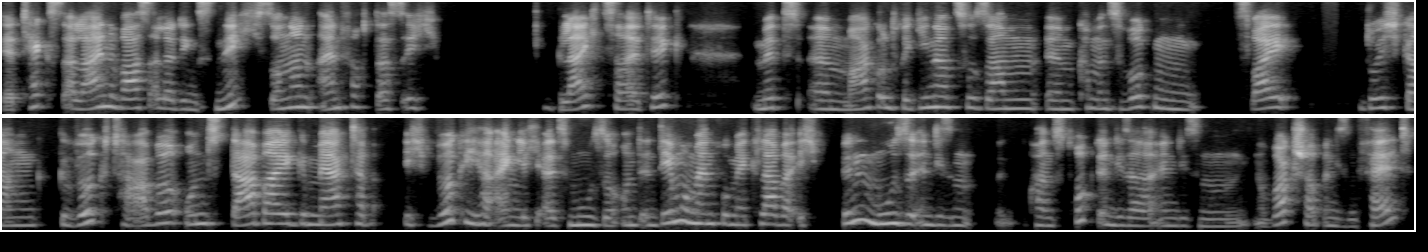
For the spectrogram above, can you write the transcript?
der Text alleine war es allerdings nicht, sondern einfach, dass ich gleichzeitig mit ähm, Marc und Regina zusammen im Commons Wirken zwei Durchgang gewirkt habe und dabei gemerkt habe, ich wirke hier eigentlich als Muse. Und in dem Moment, wo mir klar war, ich bin Muse in diesem Konstrukt, in, dieser, in diesem Workshop, in diesem Feld,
